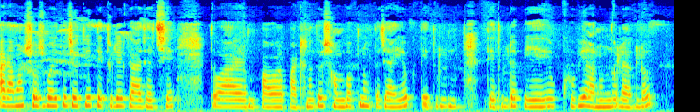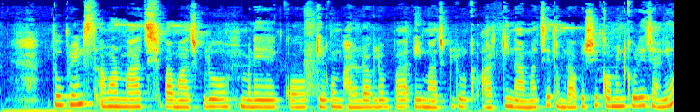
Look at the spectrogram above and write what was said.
আর আমার শ্বশুরবাড়িতে যদিও তেঁতুলের গাছ আছে, তো আর পাওয়া, পাঠানো তো সম্ভব না। তো যাই হোক, তেঁতুল, তেঁতুলটা পেয়ে খুবই আনন্দ লাগল। তো ফ্রেন্ডস আমার মাছ বা মাছগুলো মানে কীরকম ভালো লাগল বা এই মাছগুলোর আর কি নাম আছে, তোমরা অবশ্যই কমেন্ট করে জানিও।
